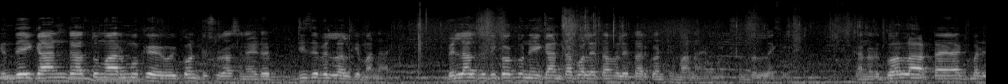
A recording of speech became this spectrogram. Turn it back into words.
কিন্তু এই গানটা তোমার মুখে ওই কণ্ঠস্বর আসে না এটা ডিজে বেল্লালকে মানায়। বেল্লাল যদি কখনো এই গানটা বলে তাহলে তার কণ্ঠে মানায় অনেক সুন্দর লাগে। কারণ গলাটা একবারে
